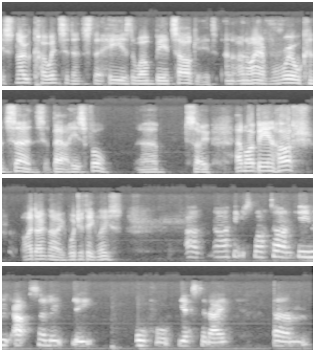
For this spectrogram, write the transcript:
it's no coincidence that he is the one being targeted, and, and I have real concerns about his form. Um, so, am I being harsh? I don't know. What do you think, Lise? uh, I think you're spot on. He was absolutely awful yesterday. Um,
